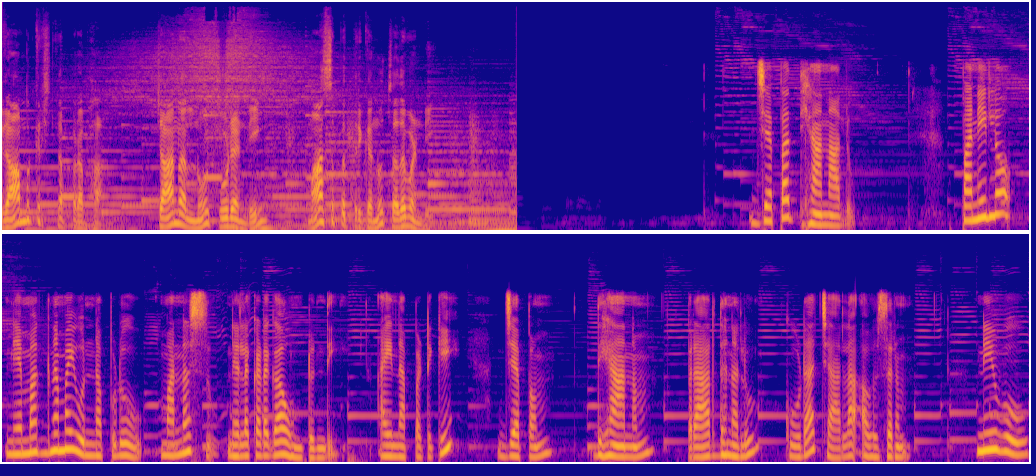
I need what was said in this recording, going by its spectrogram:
రామకృష్ణ ప్రభ ఛానల్ను చూడండి మాసపత్రికను చదవండి. జపధ్యానాలు. పనిలో నిమగ్నమై ఉన్నప్పుడు మనస్సు నిలకడగా ఉంటుంది. అయినప్పటికీ జపం ధ్యానం ప్రార్థనలు కూడా చాలా అవసరం. నీవు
